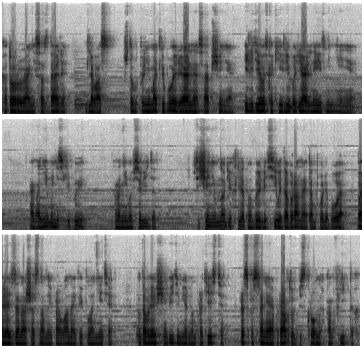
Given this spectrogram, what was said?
которую они создали для вас, чтобы принимать любое реальное сообщение или делать какие-либо реальные изменения. Анонимы не слепы, Анонимы все видят. В течение многих лет мы были силой добра на этом поле боя, борясь за наши основные права на этой планете, в подавляющем виде мирном протесте, распространяя правду в бескровных конфликтах.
